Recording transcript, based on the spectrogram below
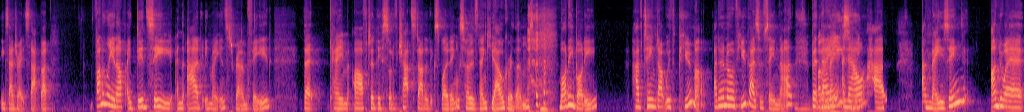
exaggerates that. But funnily enough i did see an ad in my instagram feed that came after this sort of chat started exploding. So thank you algorithms. Modibodi have teamed up with puma i don't know if you guys have seen that mm. but they now have amazing underwear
